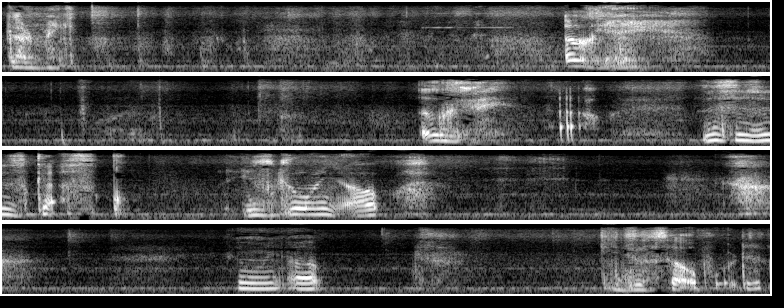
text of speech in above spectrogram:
Gotta make it. Okay. Okay. Now, This is his castle. He's going up. Going up. He just teleported.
